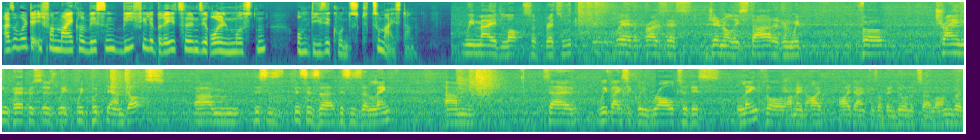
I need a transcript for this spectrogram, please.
Also wollte ich von Michael wissen, wie viele Brezeln sie rollen mussten, um diese Kunst zu meistern. We made lots of pretzels. This is where the process generally started, and we, for training purposes, we, we put down dots Um, this is this is a this is a length. Um, so we basically roll to this length, or I mean, I, I don't because I've been doing it so long, but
